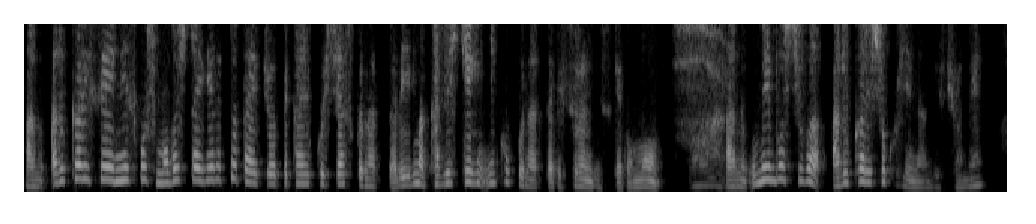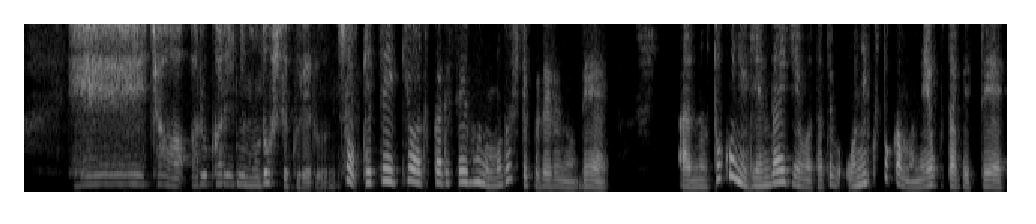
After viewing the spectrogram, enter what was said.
あの、アルカリ性に少し戻してあげると体調って回復しやすくなったり、まあ、風邪ひきにくくなったりするんですけども、はい。あの、梅干しはアルカリ食品なんですよね。へえ、じゃあ、アルカリに戻してくれるんですそう、血液をアルカリ性の方に戻してくれるので、あの、特に現代人は例えばお肉とかもね、よく食べて、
